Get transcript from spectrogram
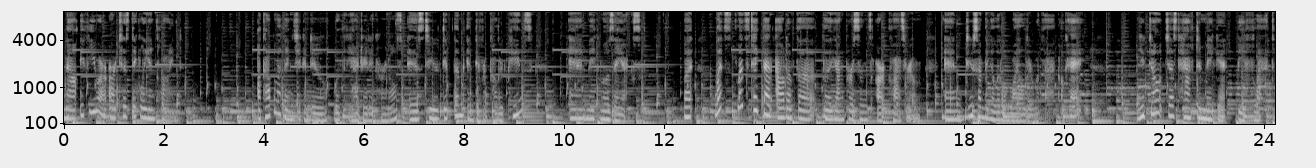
Now, if you are artistically inclined, a couple of things you can do with dehydrated kernels is to dip them in different colored paints and make mosaics. But let's let's take that out of the the young person's art classroom and do something a little wilder with that, okay? You don't just have to make it be flat.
